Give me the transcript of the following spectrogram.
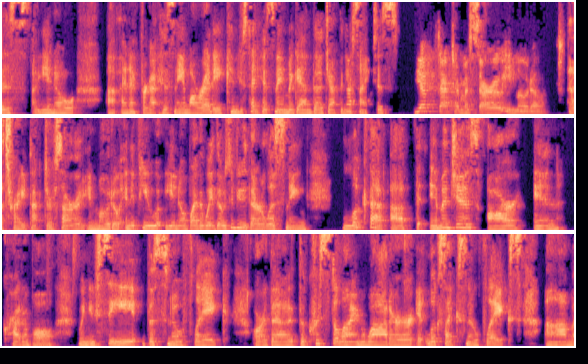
this, you know, uh, and I forgot his name already. Can you say his name again? The Japanese scientist? Yep, Dr. Masaru Emoto. That's right, Dr. Masaru Emoto. And if you, you know, by the way, those of you that are listening, look that up. The images are incredible. When you see the snowflake or the, the crystalline water, it looks like snowflakes. Um,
